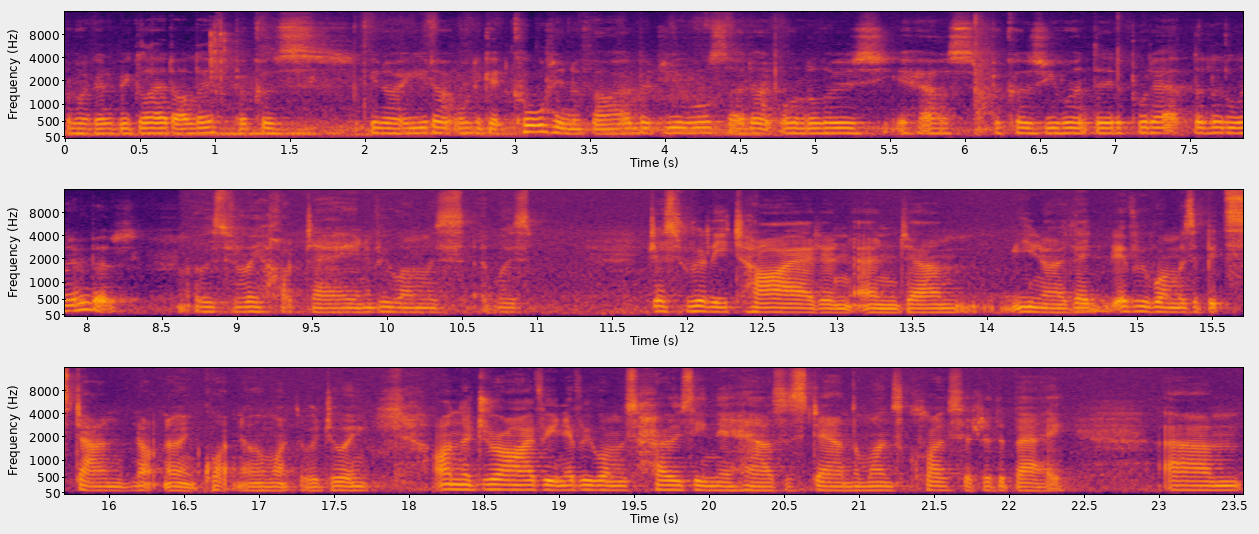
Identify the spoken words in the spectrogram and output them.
am I going to be glad I left? Because, you know, you don't want to get caught in a fire, but you also don't want to lose your house because you weren't there to put out the little embers. It was a very hot day, and everyone was was just really tired, and and um, you know, everyone was a bit stunned, not knowing quite knowing what they were doing. On the drive-in, everyone was hosing their houses down, the ones closer to the bay. Um,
